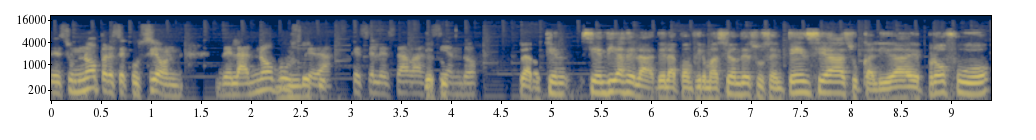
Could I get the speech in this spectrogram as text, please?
de su no persecución, de la no búsqueda que se le estaba haciendo. Claro, 100, 100 días de la, de la confirmación de su sentencia, su calidad de prófugo,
